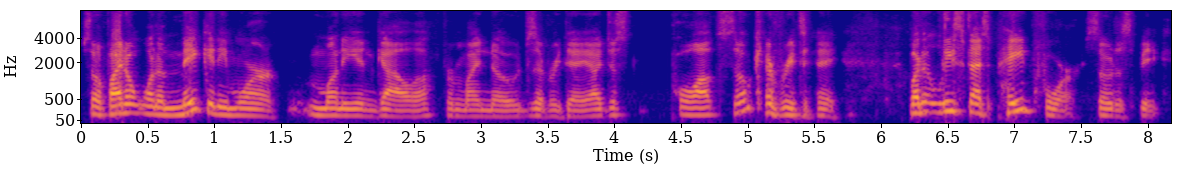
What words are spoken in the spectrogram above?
so if I don't want to make any more money in Gala from my nodes every day, I just pull out Silk every day. But at least that's paid for, so to speak.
